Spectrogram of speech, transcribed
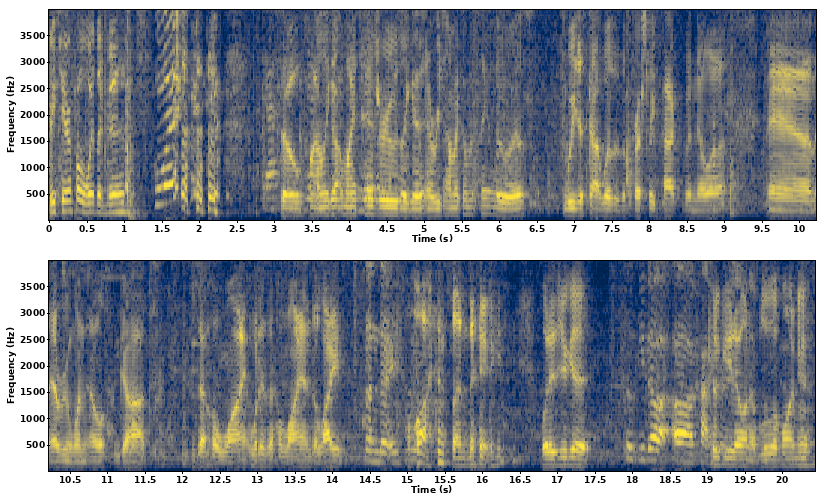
Be careful with the goods. What? So finally got my Ted Drewes. I get it every time I come to St. Louis. We just got was it the freshly packed vanilla, and everyone else got the Hawaiian. What is it? Hawaiian delight. sundae. Hawaiian sundae. What did you get? Cookie dough, uh, concrete. Cookie dough and it blew up on you.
